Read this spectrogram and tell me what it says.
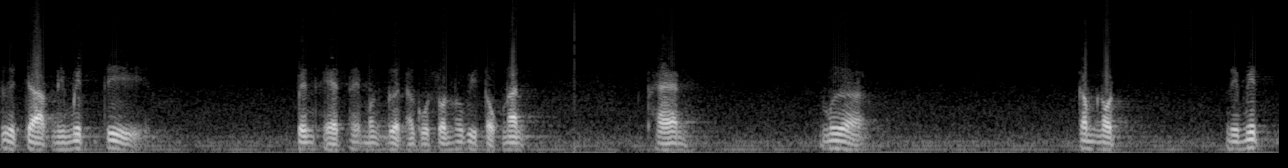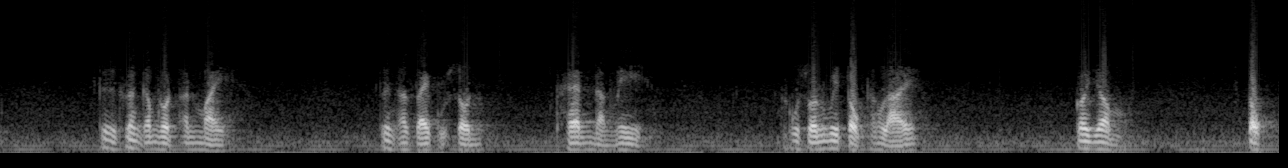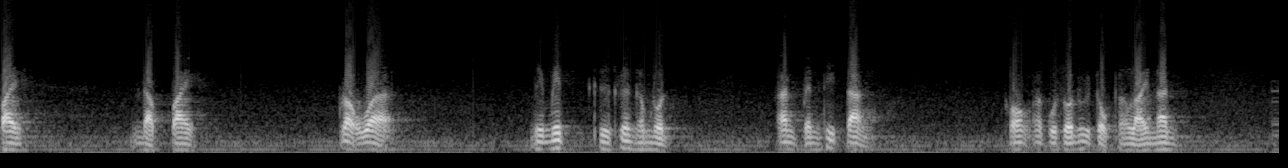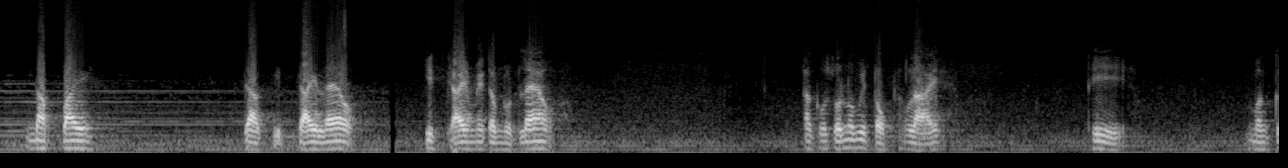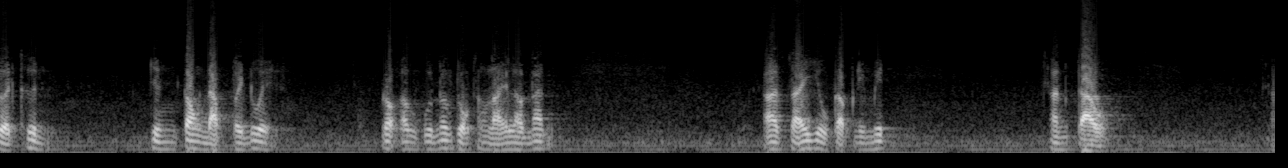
คือจากนิมิตที่เป็นเหตุให้บังเกิดอกุศลวิตกนั้น แทนเมื่อกำหนดนิมิต คือเครื่องกำหนดอันใหม่ ซึ่งอาศัยกุศลแทนดังนี้ กุศลวิตกทั้งหลาย ก็ย่อมตกไป ดับไป เพราะว่านิมิตคือเครื่องกำหนด อันเป็นที่ตั้ง ของอกุศลวิตกทั้งหลายนั้น ดับไปจากจิตใจแล้ว จิตใจไม่กำหนดแล้ว อกุศลวิตกทั้งหลาย ที่มันเกิดขึ้น จึงต้องดับไปด้วย เพราะอกุศลวิตกทั้งหลายเหล่านั้น อาศัยอยู่กับนิมิต อันเก่า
